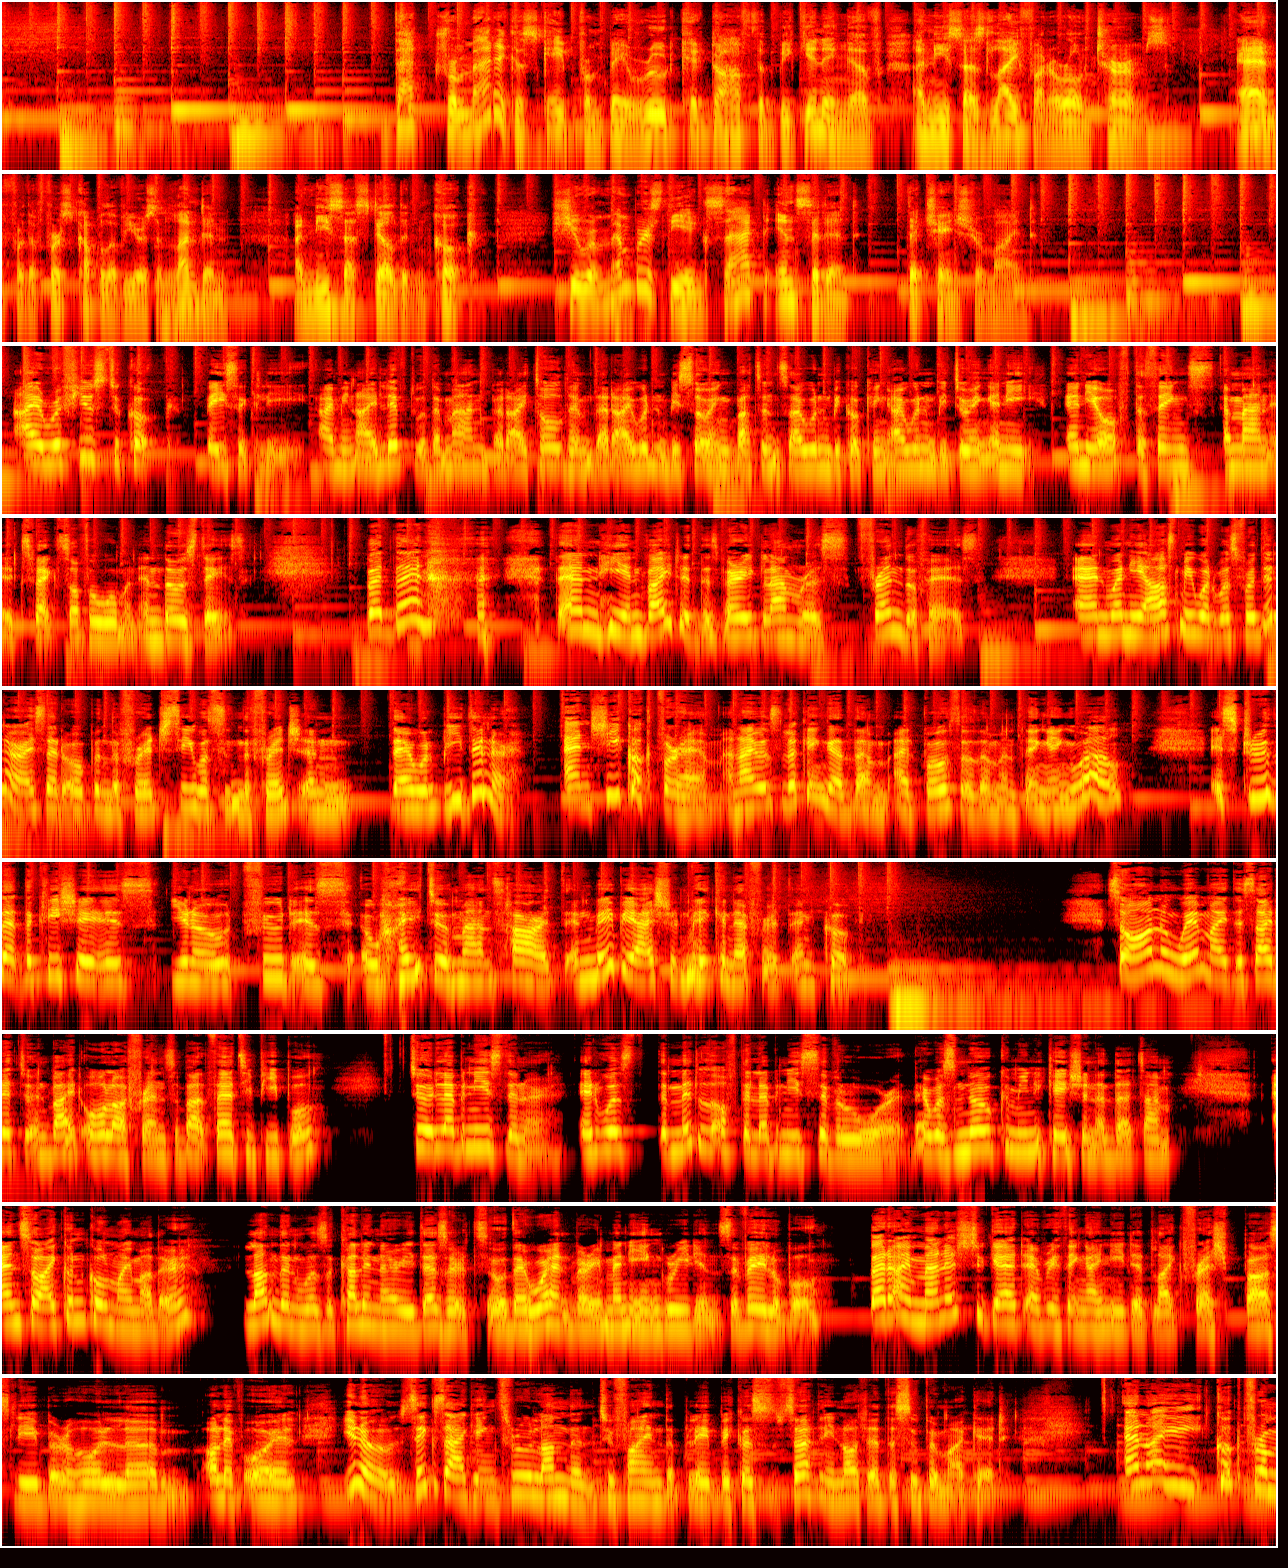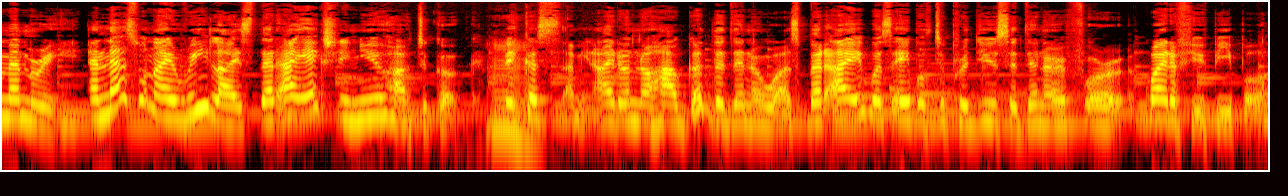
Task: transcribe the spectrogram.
That dramatic escape from Beirut kicked off the beginning of Anissa's life on her own terms. And for the first couple of years in London, Anissa still didn't cook. She remembers the exact incident that changed her mind. I refused to cook basically, I mean, I lived with a man, but I told him that I wouldn't be sewing buttons, I wouldn't be cooking, I wouldn't be doing any any of the things a man expects of a woman in those days. But then, then he invited this very glamorous friend of his. And when he asked me what was for dinner, I said, open the fridge, see what's in the fridge, and there will be dinner. And she cooked for him. And I was looking at them, at both of them, and thinking, well, it's true that the cliche is, you know, food is a way to a man's heart, and maybe I should make an effort and cook. So on a whim, I decided to invite all our friends, about 30 people, to a Lebanese dinner. It was the middle of the Lebanese civil war. There was no communication at that time. And so I couldn't call my mother. London was a culinary desert, so there weren't very many ingredients available. But I managed to get everything I needed, like fresh parsley, burghul, um, olive oil, you know, zigzagging through London to find the place because certainly not at the supermarket. And I cooked from memory. And that's when I realized that I actually knew how to cook. Mm. Because, I mean, I don't know how good the dinner was, but I was able to produce a dinner for quite a few people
